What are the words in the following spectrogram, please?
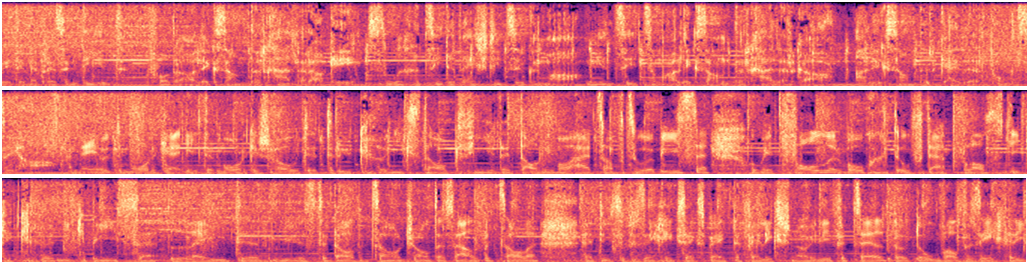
wird Ihnen präsentiert von der Alexander Keller AG. Suchen Sie den besten Zügelmann, müssen Sie zum Alexander Keller gehen. alexanderkeller.ch haben heute Morgen in der Morgenschau den Drei-Königstag gefeiert. Alle, die herzhaft zubeissen und mit voller Wucht auf den Plastikkönig beißen. Leider müsste da der Zahnschaden selber zahlen, hat unser Versicherungsexperte Felix Schneuli erzählt. Und die Unfallversicherung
